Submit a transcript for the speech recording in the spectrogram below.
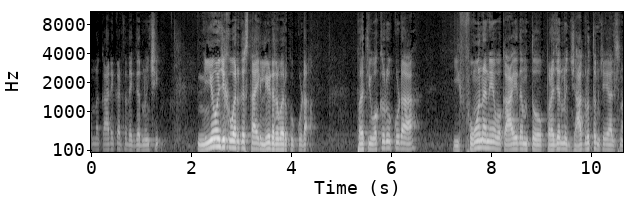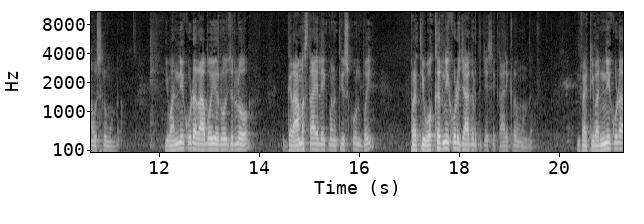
ఉన్న కార్యకర్త దగ్గర నుంచి నియోజకవర్గ స్థాయి లీడర్ వరకు కూడా ప్రతి ఒక్కరూ కూడా ఈ ఫోన్ అనే ఒక ఆయుధంతో ప్రజలను జాగృతం చేయాల్సిన అవసరం ఉంది. ఇవన్నీ కూడా రాబోయే రోజుల్లో గ్రామ స్థాయిలోకి మనం తీసుకొని పోయి ప్రతి ఒక్కరిని కూడా జాగృతి చేసే కార్యక్రమం ఉంది. ఇన్ఫ్యాక్ట్ ఇవన్నీ కూడా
